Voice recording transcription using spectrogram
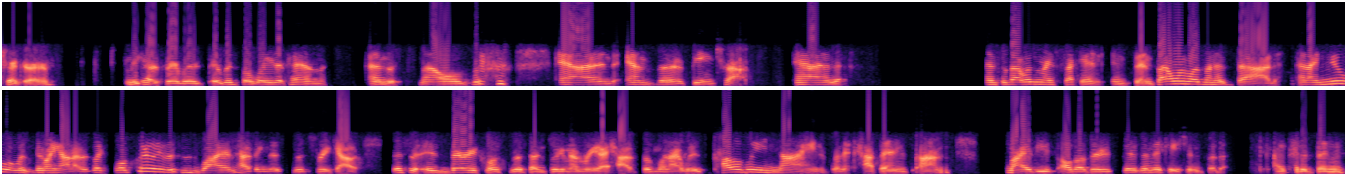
trigger because there was it was the weight of him and the smells and and the being trapped and and so that was my second instance. That one wasn't as bad, and I knew what was going on. I was like, well, clearly this is why I'm having this this freak out. This is very close to the sensory memory I have from when I was probably nine when it happened. Um, my abuse, although there's there's indications that I could have been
